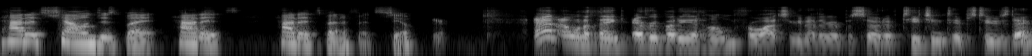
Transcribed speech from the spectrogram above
Had its challenges, but had its had its benefits too. And I want to thank everybody at home for watching another episode of Teaching Tips Tuesday.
